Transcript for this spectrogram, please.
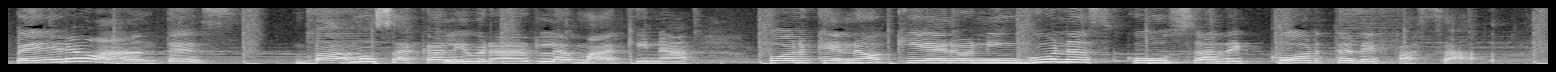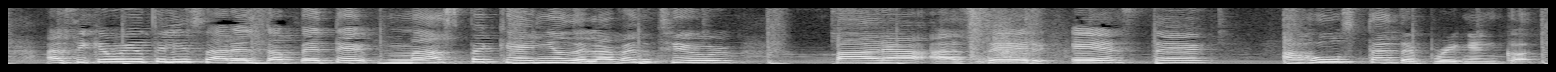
pero antes vamos a calibrar la máquina porque no quiero ninguna excusa de corte desfasado. Así que voy a utilizar el tapete más pequeño de la Venture para hacer este ajuste de bring and cut.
